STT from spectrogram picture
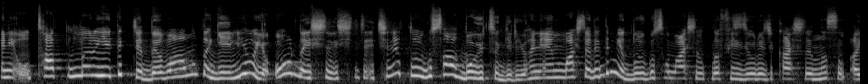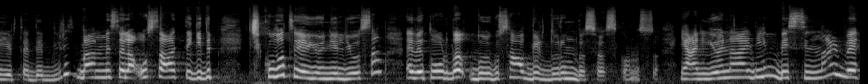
hani o tatlıları yedikçe devamı da geliyor ya orada işin içine duygusal boyutu giriyor. Hani en başta dedim ya duygusal açlıkla fizyolojik açlığı nasıl ayırt edebiliriz? Ben mesela o saatte gidip çikolataya yöneliyorsam evet orada duygusal bir durum da söz konusu. Yani yöneldiğim besinler ve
